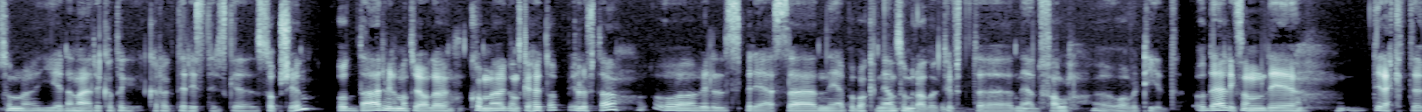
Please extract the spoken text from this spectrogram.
som gir den karakteristiske stoppskyen. Og der vil materialet komme ganske høyt opp i lufta og vil spre seg ned på bakken igjen som radioaktivt nedfall over tid. Og det er liksom de direkte,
